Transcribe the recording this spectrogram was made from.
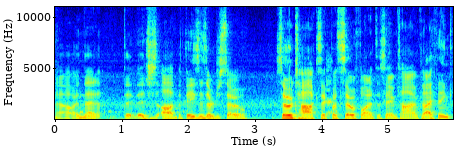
no, and then the, it's just uh the phases are just so so toxic but so fun at the same time. Cause I think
